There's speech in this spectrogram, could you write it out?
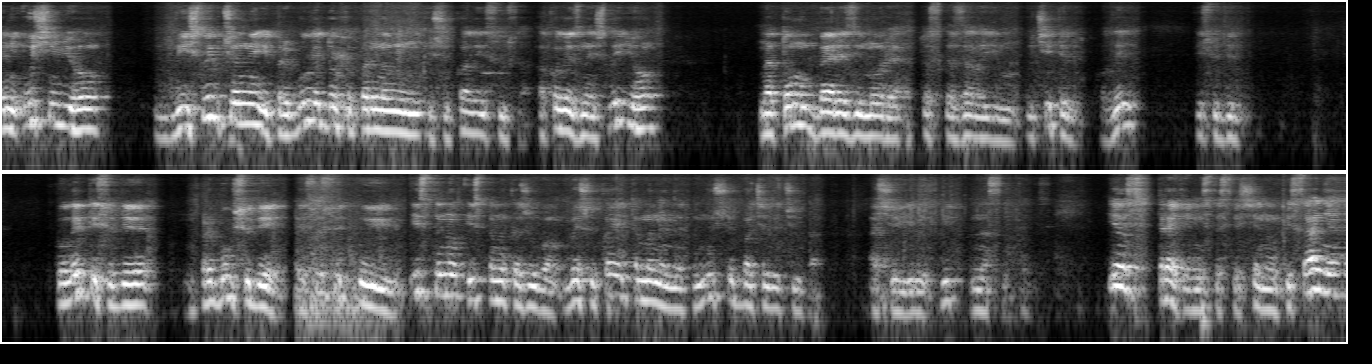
ані учнів Його, війшли в човни і прибули до Капернауму і шукали Ісуса. А коли знайшли його на тому березі моря, то сказали йому, учителю, коли ти сюди, коли ти сюди прибув сюди, Ісус відповів, істинно, істинно кажу вам, ви шукаєте мене не тому, що бачили чуда, а що їли хліб і наситились. І ось третє місце священного писання,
